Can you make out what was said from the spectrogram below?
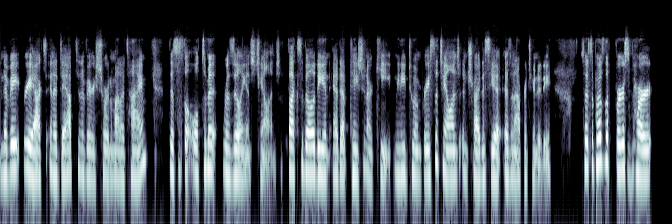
innovate, react, and adapt in a very short amount of time. This is the ultimate resilience challenge. Flexibility and adaptation are key. We need to embrace the challenge and try to see it as an opportunity. So I suppose the 1st mm-hmm. part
